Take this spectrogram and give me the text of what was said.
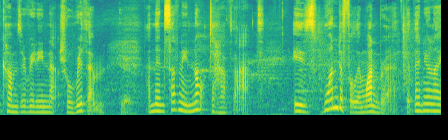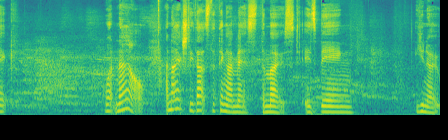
becomes a really natural rhythm. Yeah. And then suddenly not to have that is wonderful in one breath, but then you're like, what now? And actually, that's the thing I miss the most is being, you know,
